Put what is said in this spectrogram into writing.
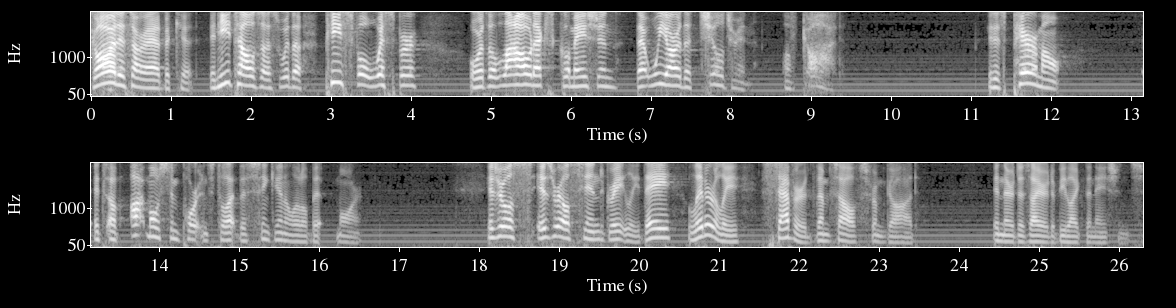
God is our advocate, and He tells us with a peaceful whisper, or the loud exclamation that we are the children of God. It is paramount, it's of utmost importance to let this sink in a little bit more. Israel, Israel sinned greatly. They literally severed themselves from God in their desire to be like the nations.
